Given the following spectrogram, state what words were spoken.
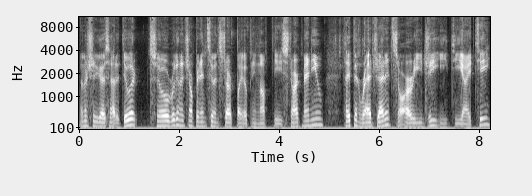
I'm going to show you guys how to do it. So we're going to jump right into and start by opening up the start menu. Type in regedit so R-E-G-E-D-I-T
